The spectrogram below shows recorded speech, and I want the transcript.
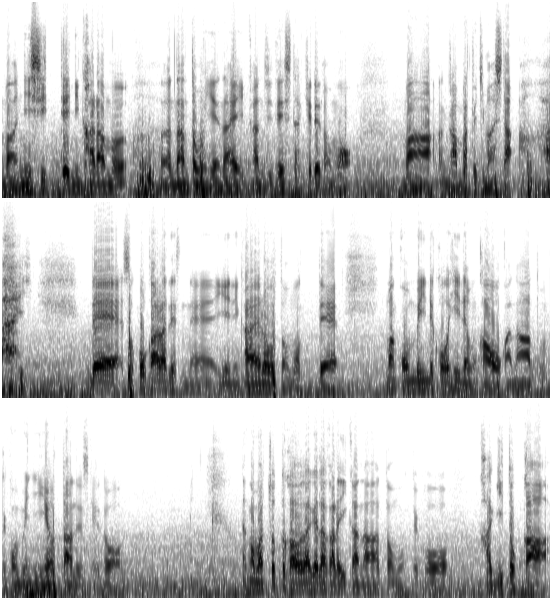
まあ、2失点に絡む、何とも言えない感じでしたけれども、まあ、頑張ってきました。はい。で、そこからですね、家に帰ろうと思って、まあコンビニでコーヒーでも買おうかなと思ってコンビニに寄ったんですけどなんかまあちょっと買うだけだからいいかなと思ってこう鍵とか、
